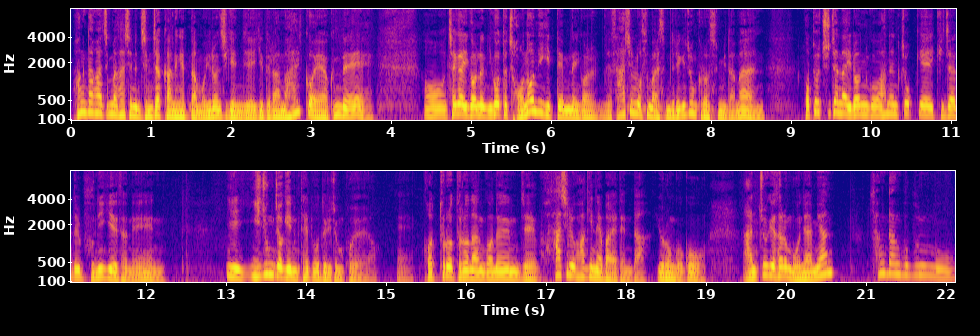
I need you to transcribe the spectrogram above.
황당하지만 사실은 짐작 가능했다 뭐 이런 식의 이제 얘기들을 아마 할 거예요. 근데 어 제가 이거는 이것도 전원이기 때문에 이걸 이제 사실로서 말씀드리기 좀 그렇습니다만 법조 취재나 이런 거 하는 쪽의 기자들 분위기에서는 이 이중적인 태도들이 좀 보여요. 예. 겉으로 드러난 거는 이제 사실을 확인해 봐야 된다. 요런 거고 안쪽에서는 뭐냐면 상당 부분 뭐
